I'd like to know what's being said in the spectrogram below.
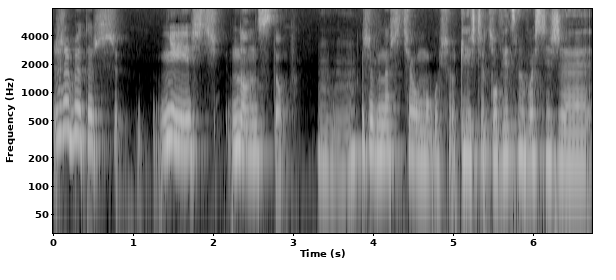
żeby też nie jeść non-stop. Mhm. Żeby nasze ciało mogło się oczyścić. Jeszcze powiedzmy właśnie, że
